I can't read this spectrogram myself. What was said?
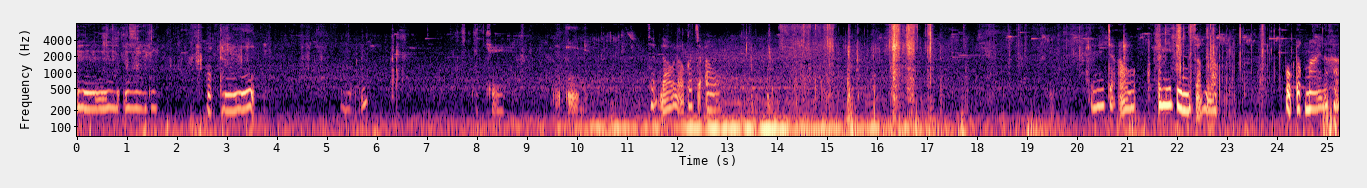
อืมอืมดีออกทางนี้โอเคเสร็จแล้วเราก็จะเอาทีนี้จะเอาอันนี้ดินสำหรับปลูกดอกไม้นะคะ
